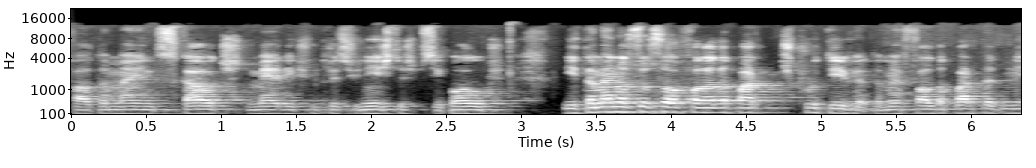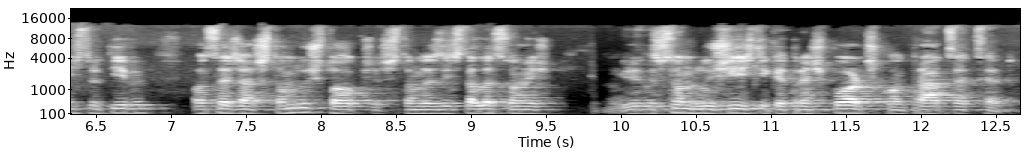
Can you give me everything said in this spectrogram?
falo também de scouts, de médicos, nutricionistas, psicólogos e também não estou só a falar da parte desportiva, também falo da parte administrativa, ou seja, a gestão dos estoques, a gestão das instalações, a gestão de logística, transportes, contratos, etc.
